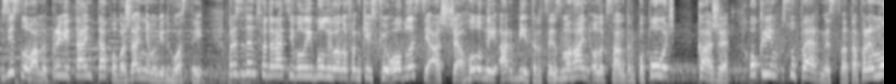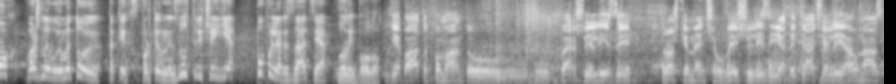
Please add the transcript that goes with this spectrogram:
зі словами привітань та побажаннями від гостей. Президент Федерації волейболу Івано-Франківської області, а ще головний арбітр цих змагань Олександр Попович каже: окрім суперництва та перемог, важливою метою таких спортивних зустрічей є популяризація волейболу. Є багато команд у, першій лізі, трошки менше у вищій лізі. Є дитяча ліга у нас,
